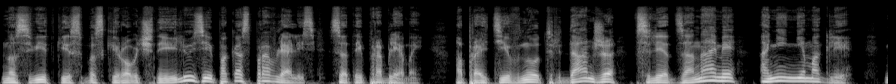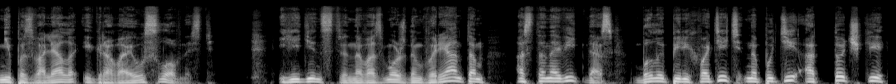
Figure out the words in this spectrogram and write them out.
Но свитки с маскировочной иллюзией пока справлялись с этой проблемой, а пройти внутрь данжа вслед за нами они не могли, не позволяла игровая условность. Единственно возможным вариантом остановить нас было перехватить на пути от точки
